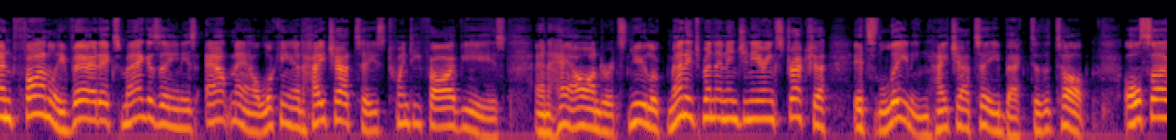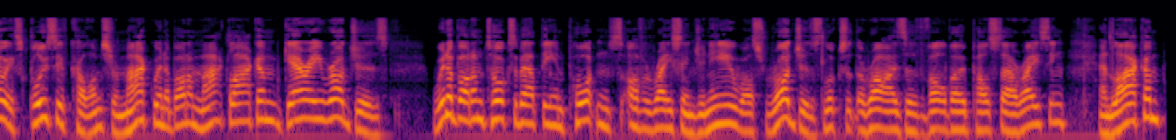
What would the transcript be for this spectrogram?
And finally, V8X magazine is out now looking at HRT's 25 years and how, under its new look management and engineering structure, it's leading HRT back to the top. Also, exclusive columns from Mark Winterbottom, Mark Larkham, Garry Rogers, Winterbottom talks about the importance of a race engineer, whilst Rogers looks at the rise of Volvo Polestar Racing, and Larkham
